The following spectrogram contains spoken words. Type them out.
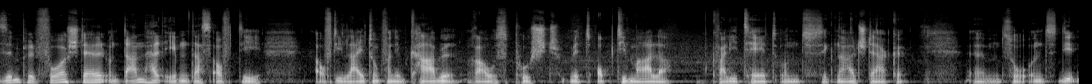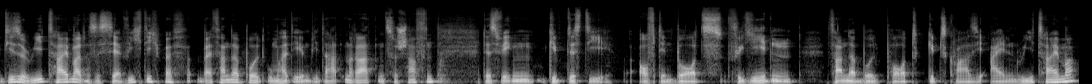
simpel vorstellen und dann halt eben das auf die, auf die Leitung von dem Kabel rauspusht mit optimaler Qualität und Signalstärke. Ähm, so, und die, diese Retimer, das ist sehr wichtig bei, bei Thunderbolt, um halt eben die Datenraten zu schaffen. Deswegen gibt es die auf den Boards. Für jeden Thunderbolt-Port gibt es quasi einen Retimer.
